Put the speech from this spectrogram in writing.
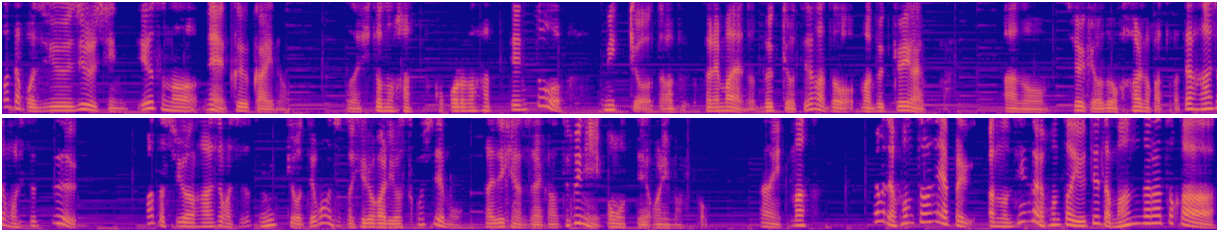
またこう、重々心っていうそのね、空海の、その人の心の発展と、密教とか、それまでの仏教っていうのがどう、まあ仏教以外とか、あの、宗教どう関わるのかとかっていう話もしつつ、あと主要な話もして、ちょっと密教っていうもののちょっと広がりを少しでも伝えできたんじゃないかなというふうに思っておりますと。はい。まあ、でもね、本当はね、やっぱり、あの、前回本当は言ってたマンダラとか、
